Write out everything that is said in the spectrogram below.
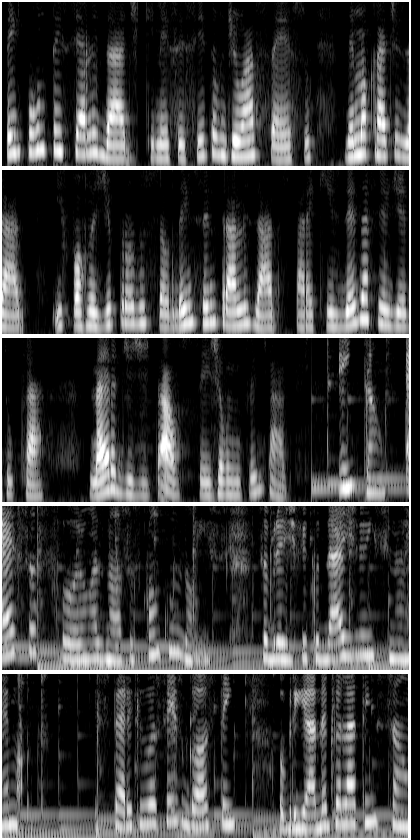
têm potencialidade que necessitam de um acesso democratizado e formas de produção descentralizadas para que os desafios de educar na era digital sejam enfrentados. Então, essas foram as nossas conclusões sobre as dificuldades do ensino remoto. Espero que vocês gostem. Obrigada pela atenção.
